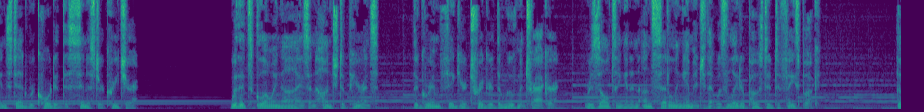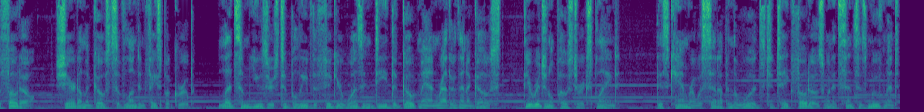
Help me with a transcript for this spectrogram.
instead recorded this sinister creature. With its glowing eyes and hunched appearance, the grim figure triggered the movement tracker, resulting in an unsettling image that was later posted to Facebook. The photo, shared on the Ghosts of London Facebook group, led some users to believe the figure was indeed the goat man rather than a ghost. The original poster explained, this camera was set up in the woods to take photos when it senses movement,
